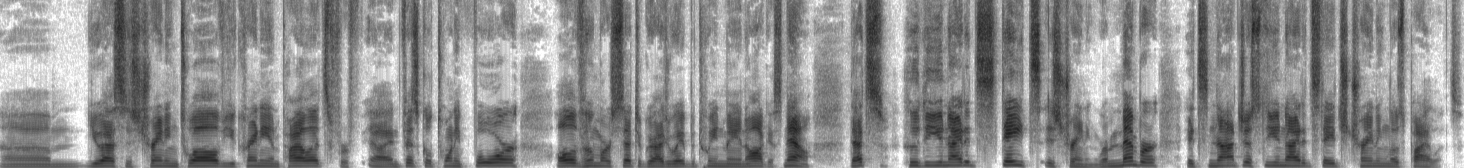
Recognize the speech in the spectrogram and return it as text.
Um, U.S. is training 12 Ukrainian pilots for uh, in fiscal 24, all of whom are set to graduate between May and August. Now, that's who the United States is training. Remember, it's not just the United States training those pilots.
